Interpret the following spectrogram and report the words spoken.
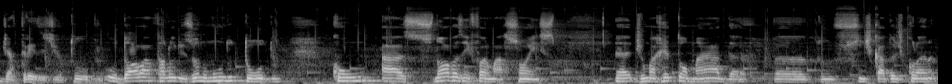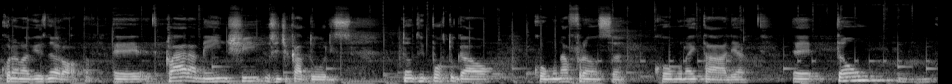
dia 13 de outubro, o dólar valorizou no mundo todo com as novas informações é, de uma retomada uh, dos indicadores de coronavírus na Europa. É, claramente, os indicadores, tanto em Portugal, como na França, como na Itália, estão é,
